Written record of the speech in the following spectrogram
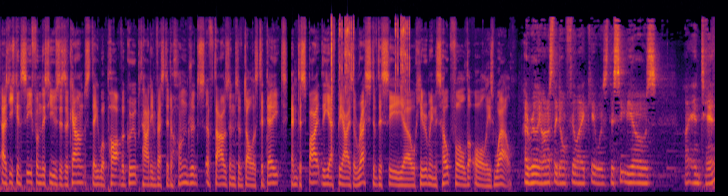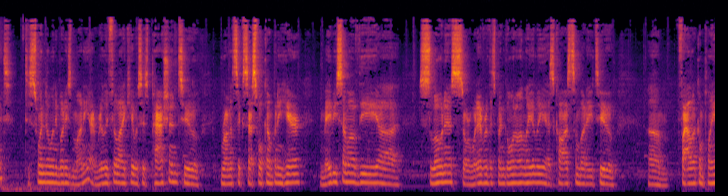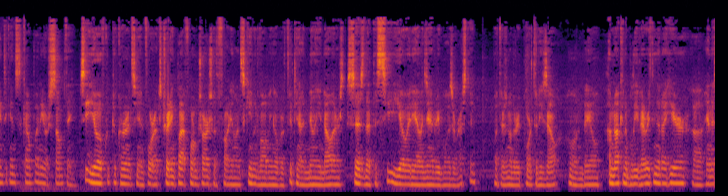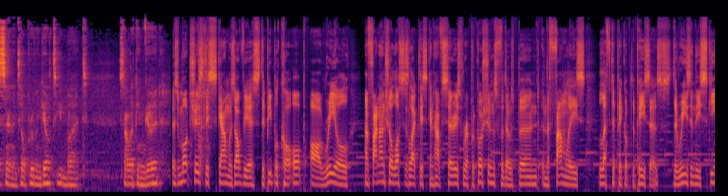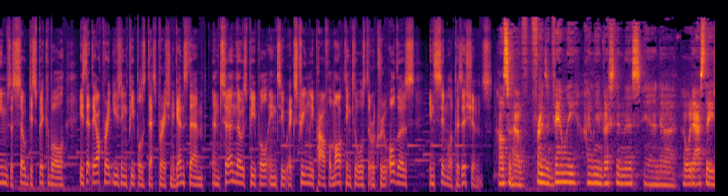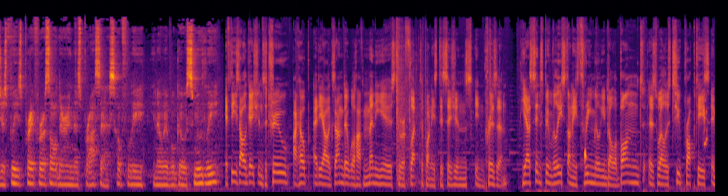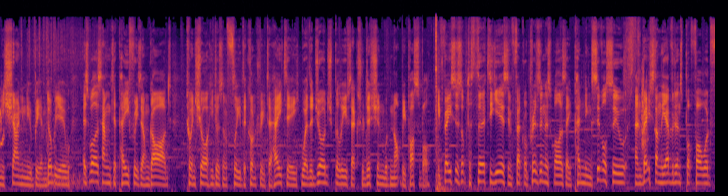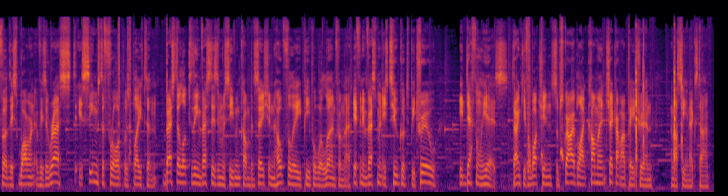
As you can see from this user's accounts, they were part of a group that had invested hundreds of thousands of dollars to date, and despite the FBI's arrest of the CEO, he remains hopeful that all is well. I really honestly don't feel like it was the CEO's uh, intent to swindle anybody's money. I really feel like it was his passion to run a successful company here. Maybe some of the uh, slowness or whatever that's been going on lately has caused somebody to um, file a complaint against the company or something. CEO of cryptocurrency and forex trading platform charged with fraudulent scheme involving over $59 million says that the CEO Eddie Alexandri was arrested, but there's another report that he's out on bail. I'm not going to believe everything that I hear, uh, innocent until proven guilty, but It's not looking good. As much as this scam was obvious, the people caught up are real, and financial losses like this can have serious repercussions for those burned and the families left to pick up the pieces. The reason these schemes are so despicable is that they operate using people's desperation against them and turn those people into extremely powerful marketing tools that recruit others in similar positions. I also have friends and family highly invested in this, and uh, I would ask that you just please pray for us all during this process. Hopefully, you know, it will go smoothly. If these allegations are true, I hope Eddie Alexander will have many years to reflect upon his decisions in prison. He has since been released on a $3 million bond, as well as two properties in his shiny new BMW, as well as having to pay for his own guard to ensure he doesn't flee the country to Haiti, where the judge believes extradition would not be possible. He faces up to 30 years in federal prison as well as a pending civil suit, and based on the evidence put forward for this warrant of his arrest, it seems the fraud was blatant. Best of luck to the investors in receiving compensation, hopefully people will learn from this. If an investment is too good to be true, it definitely is. Thank you for watching, subscribe, like, comment, check out my Patreon, and I'll see you next time.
